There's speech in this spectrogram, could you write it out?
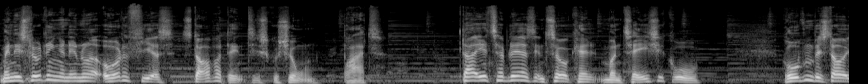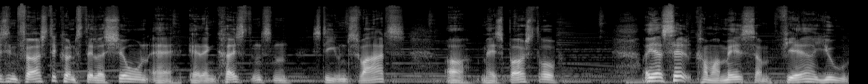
Men i slutningen af 1988 stopper den diskussion bræt. Der etableres en såkaldt montagegruppe. Gruppen består i sin første konstellation af Allan Christensen, Steven Schwartz og Mads Bostrup. Og jeg selv kommer med som fjerde jul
